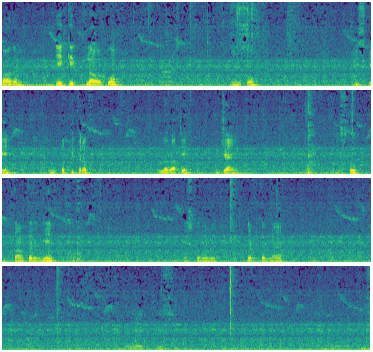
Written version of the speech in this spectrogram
बाद हम एक एक फ्लावर को इनको इसके ऊपर की तरफ़ लगाते जाएँगे इसको एक काम करेंगे। इसको हमें कट करना है like this. Like this.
